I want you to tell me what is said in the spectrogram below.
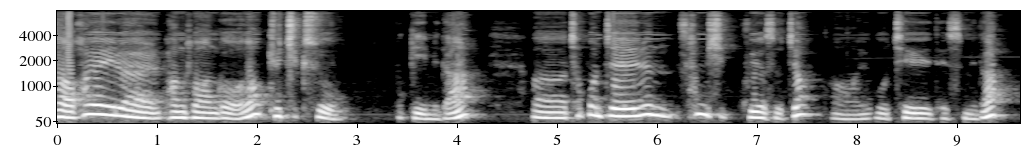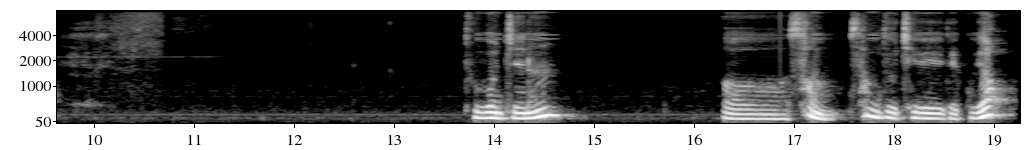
어, 지난 2차 화요일 날 방송한 거 규칙수 복귀입니다. 어, 첫 번째는 39였었죠? 어, 이거 제외됐습니다. 두 번째는 어, 3, 3도 제외됐고요.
